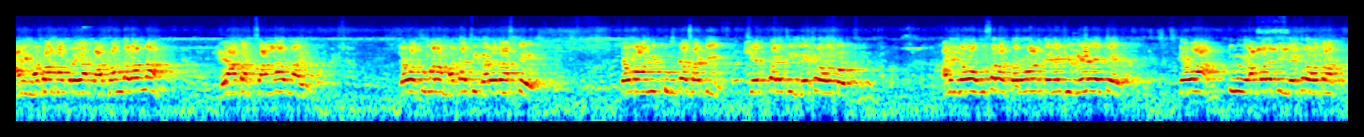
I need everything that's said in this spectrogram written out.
आणि नफा मात्र या कारखानदारांना हे आता चालणार नाही. जेव्हा तुम्हाला मताची गरज असते तेव्हा आम्ही तुमच्यासाठी शेतकऱ्याची लेकरं होतो. आणि जेव्हा उसाला दरवाढ देण्याची वेळ येते तेव्हा तुम्ही व्यापाराची लेकरं होतात.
